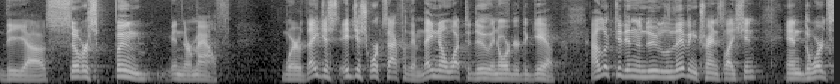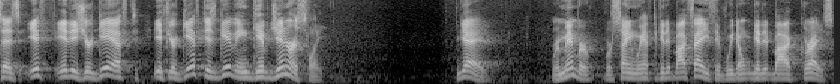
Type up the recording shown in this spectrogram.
the uh, silver spoon in their mouth, where they just it just works out for them. They know what to do in order to give. I looked at it in the New Living Translation, and the word says, "If it is your gift, if your gift is giving, give generously." Yea. Remember, we're saying we have to get it by faith if we don't get it by grace.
